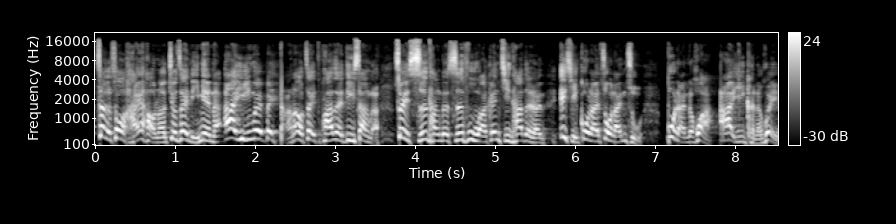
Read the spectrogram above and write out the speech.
这个时候还好呢，就在里面呢。阿姨因为被打到在趴在地上了，所以食堂的师傅啊，跟其他的人一起过来做拦阻。不然的话，阿姨可能会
